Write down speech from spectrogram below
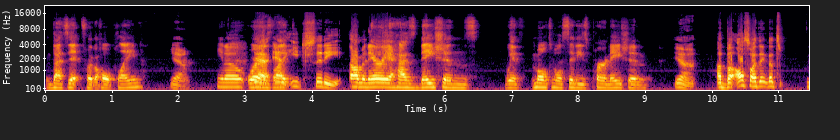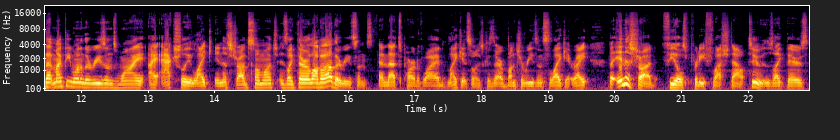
that's it for the whole plane. yeah, You know, whereas yeah. like each city Dominaria has nations with multiple cities per nation. Yeah, uh, but also I think that's that might be one of the reasons why I actually like Innistrad so much. Is like there are a lot of other reasons, and that's part of why I like it so much because there are a bunch of reasons to like it, right? But Innistrad feels pretty fleshed out too. It's like there's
